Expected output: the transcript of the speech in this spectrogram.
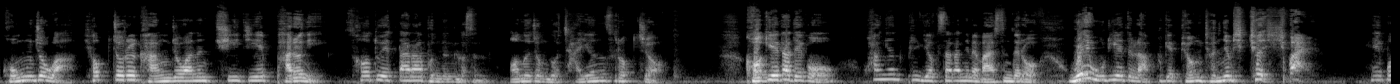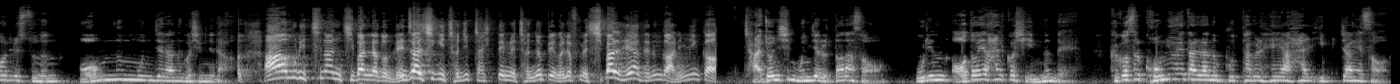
공조와 협조를 강조하는 취지의 발언이 서두에 따라 붙는 것은 어느 정도 자연스럽죠. 거기에다 대고 황현필 역사가님의 말씀대로 왜 우리 애들 아프게 병 전염시켜 시발 해버릴 수는 없는 문제라는 것입니다. 아무리 친한 집안이라도 내 자식이 저 집 자식 때문에 전염병에 걸렸으면 시발 해야 되는 거 아닙니까? 자존심 문제를 떠나서 우리는 얻어야 할 것이 있는데 그것을 공유해달라는 부탁을 해야 할 입장에서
